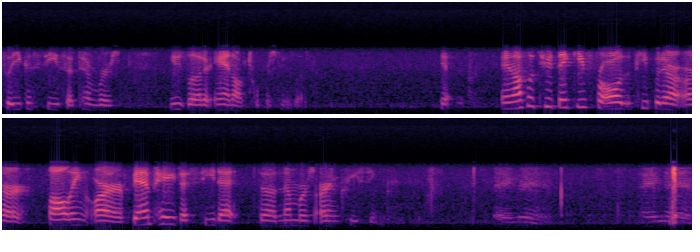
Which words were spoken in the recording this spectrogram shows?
so you can see September's newsletter and October's newsletter. Yep. And also too, thank you for all the people that are following our fan page. I see that the numbers are increasing. Amen. Amen.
